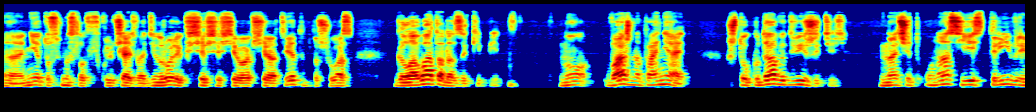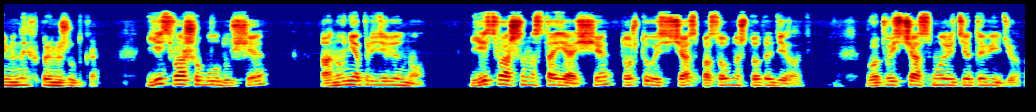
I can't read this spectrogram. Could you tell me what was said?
э, нету смысла включать в один ролик все-все-все вообще ответы, потому что у вас голова тогда закипит. Но важно понять, что куда вы движетесь. Значит, у нас есть три временных промежутка. Есть ваше будущее, оно не определено. Есть ваше настоящее, то, что вы сейчас способны что-то делать. Вот вы сейчас смотрите это видео,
